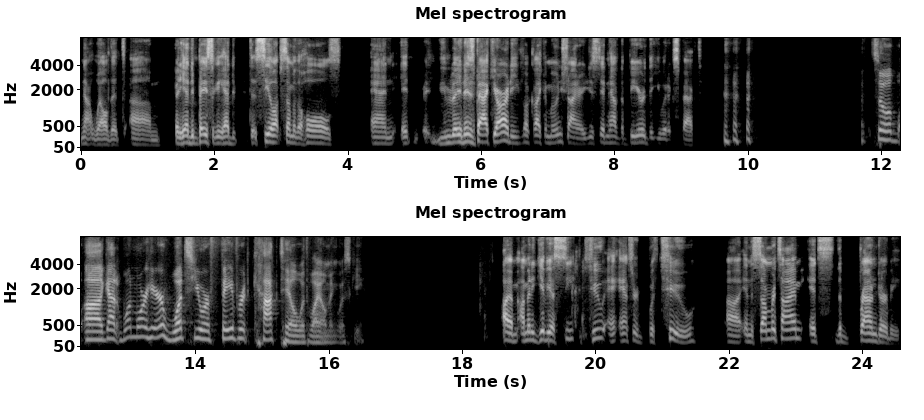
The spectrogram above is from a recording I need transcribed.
not weld it, um, but he had to basically had to, to seal up some of the holes. And it in his backyard, he looked like a moonshiner. He just didn't have the beard that you would expect. so I uh, got one more here. What's your favorite cocktail with Wyoming whiskey? I'm, I'm going to give you a seat two answered with two. Uh, in the summertime, it's the brown derby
